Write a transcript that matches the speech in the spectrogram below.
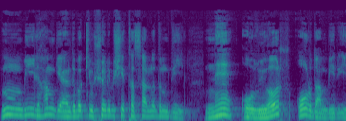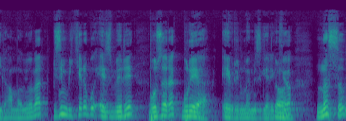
"Hmm, bir ilham geldi bakayım şöyle bir şey tasarladım değil. Ne oluyor? Oradan bir ilham alıyorlar. Bizim bir kere bu ezberi bozarak buraya evrilmemiz gerekiyor. Doğru. Nasıl?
